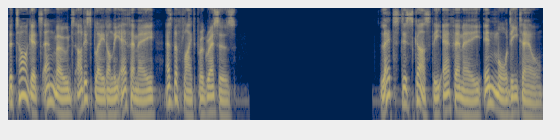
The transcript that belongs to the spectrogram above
the targets and modes are displayed on the FMA as the flight progresses. Let's discuss the FMA in more detail.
